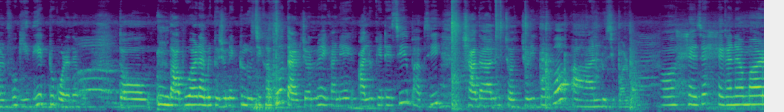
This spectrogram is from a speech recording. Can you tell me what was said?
অল্প ঘি দিয়ে একটু করে দেবো। তো বাবু আর আমি দুজনে একটু লুচি খাব। তার জন্য এখানে আলু কেটেছি। ভাবছি সাদা আলু চচ্চড়ি করব আর লুচি করব। এই যে এখানে আমার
